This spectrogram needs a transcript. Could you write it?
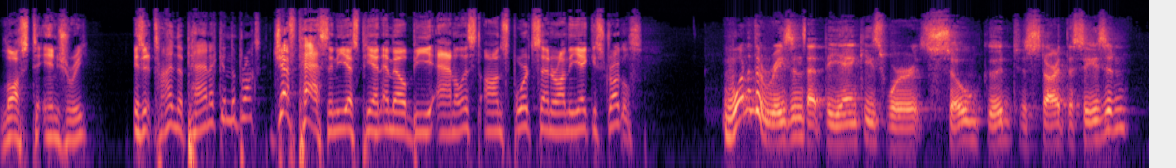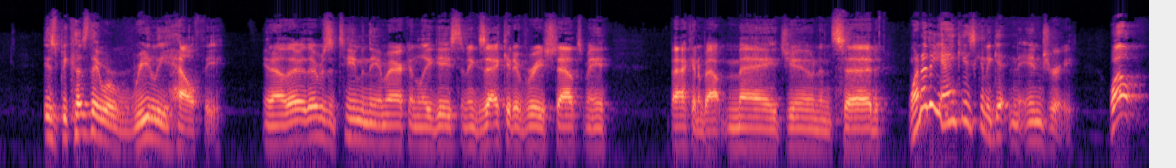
Lost to injury. Is it time to panic in the Bronx? Jeff Passan, ESPN MLB analyst on Sports Center on the Yankee struggles. One of the reasons that the Yankees were so good to start the season is because they were really healthy. You know, there there was a team in the American League East, an executive reached out to me back in about May, June, and said, When are the Yankees going to get an injury? Well,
